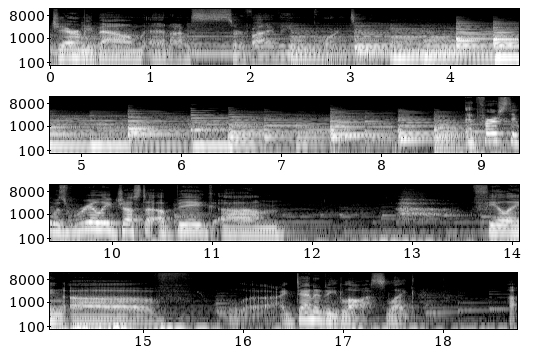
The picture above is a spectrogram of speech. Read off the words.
Jeremy Baum, and I'm surviving quarantine. At first, it was really just a, a big um, feeling of identity loss. Like, uh,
